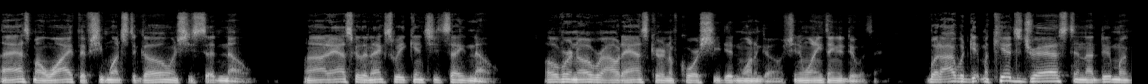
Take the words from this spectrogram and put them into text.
I asked my wife if she wants to go, and she said no. I'd ask her the next weekend, she'd say no. Over and over, I would ask her, and of course, she didn't want to go. She didn't want anything to do with it. But I would get my kids dressed, and I'd do my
